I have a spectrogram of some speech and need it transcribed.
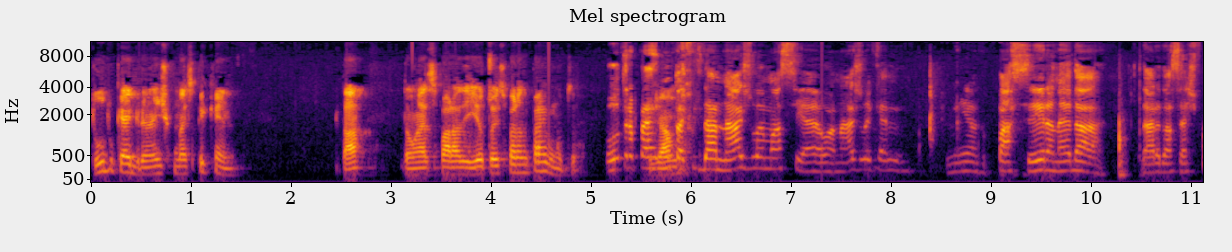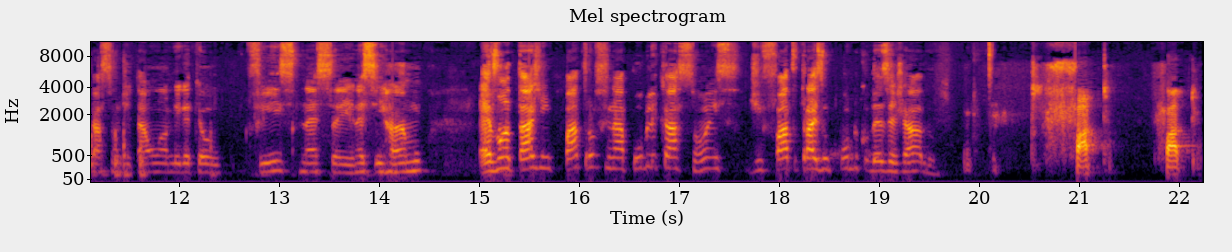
tudo que é grande começa pequeno, tá? Então essa parada aí eu tô esperando pergunta. Outra pergunta Já... aqui da Nájila Maciel. A Nájila que é minha parceira, né, da, da área da certificação digital, uma amiga que eu fiz nesse, nesse ramo. É vantagem patrocinar publicações, de fato traz o público desejado? Fato, fato.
